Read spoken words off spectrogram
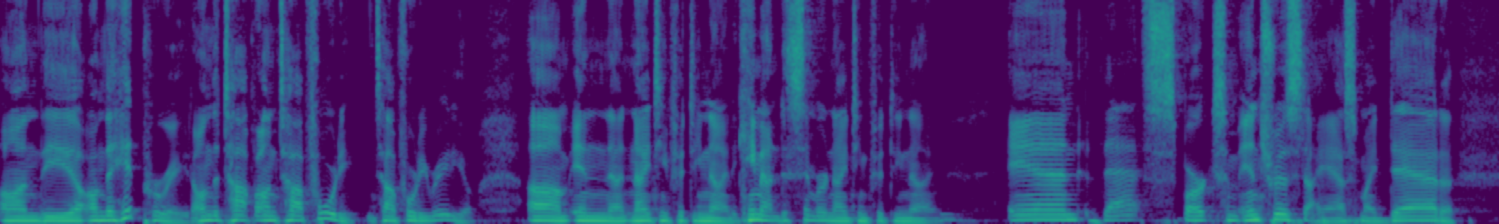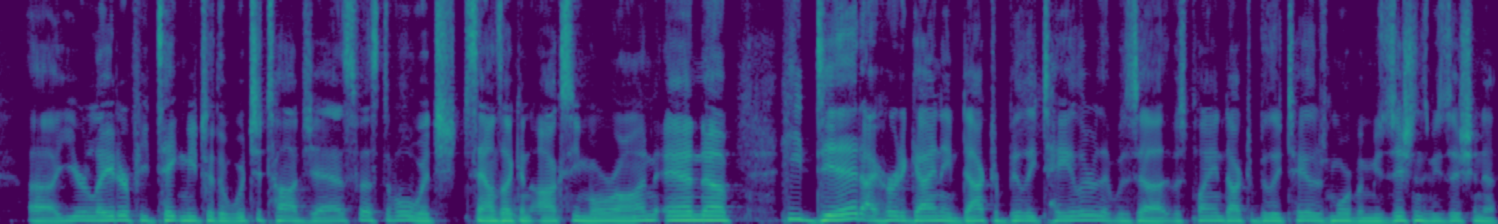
on the uh, on the hit parade on the top on top forty top forty radio um, in uh, 1959. It came out in December 1959, and that sparked some interest. I asked my dad. A, a year later, if he'd take me to the Wichita Jazz Festival, which sounds like an oxymoron, and uh, he did. I heard a guy named Dr. Billy Taylor that was uh, was playing. Dr. Billy Taylor's more of a musician's musician, an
